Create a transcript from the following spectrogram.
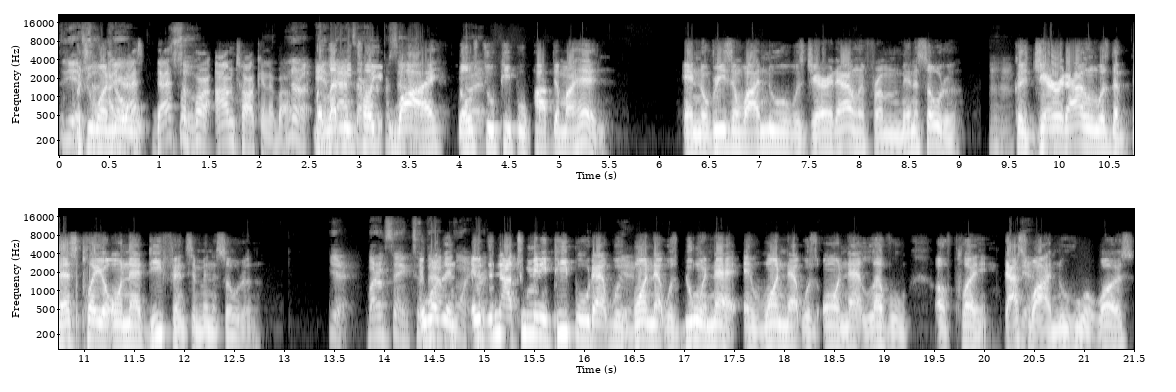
yeah, but you so wanna know- That's that's the part I'm talking about. No, no, But let me tell you why those two people popped in my head. And the reason why I knew it was Jared Allen from Minnesota. Mhm. Because Jared Allen was the best player on that defense in Minnesota. Yeah, but I'm saying to It that wasn't point, it right? was not too many people that was Yeah. one that was doing that and one that was on that level of play. That's Yeah. why I knew who it was.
